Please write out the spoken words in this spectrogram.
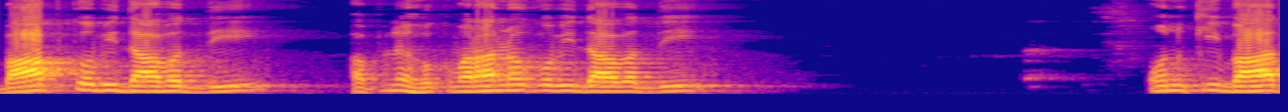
باپ کو بھی دعوت دی، اپنے حکمرانوں کو بھی دعوت دی۔ ان کی بات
